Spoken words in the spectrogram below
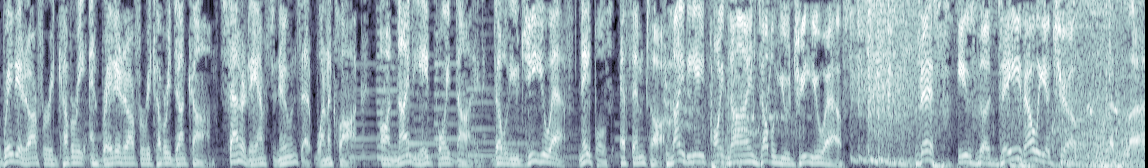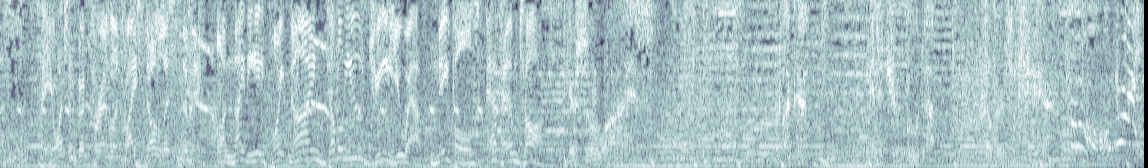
Rated R for Recovery and ratedrforrecovery.com. Saturday afternoons at 1 o'clock on 98.9 WGUF Naples FM Talk. 98.9 WGUF. This is the Dave Elliott Show. At last. Hey, you want some good parental advice? Don't listen to me. On 98.9 WGUF Naples FM Talk. You're so wise. Like a miniature Buddha covered in hair. Oh, right,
